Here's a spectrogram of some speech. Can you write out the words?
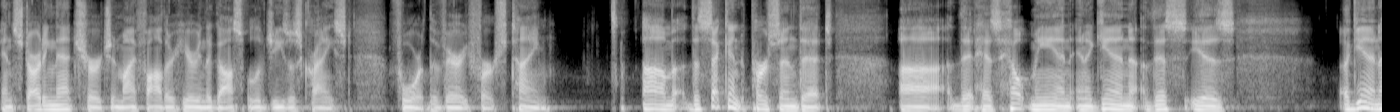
and starting that church and my father hearing the gospel of Jesus Christ for the very first time. Um, the second person that uh, that has helped me, and, and again, this is again,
